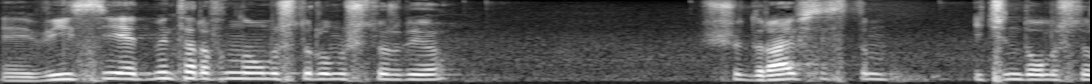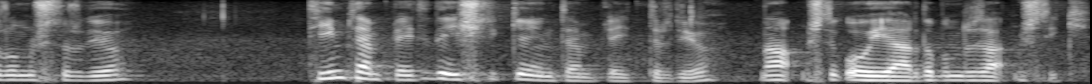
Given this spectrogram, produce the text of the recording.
e, VC admin tarafından oluşturulmuştur diyor. Şu drive system içinde oluşturulmuştur diyor. Team template'i değişiklik yayın template'tir diyor. Ne yapmıştık? O yerde bunu düzeltmiştik.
